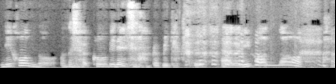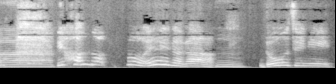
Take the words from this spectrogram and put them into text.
日本の私はコンフィデンシマンが見たくて。あの日本のあ日本のそう映画が同時に、うん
